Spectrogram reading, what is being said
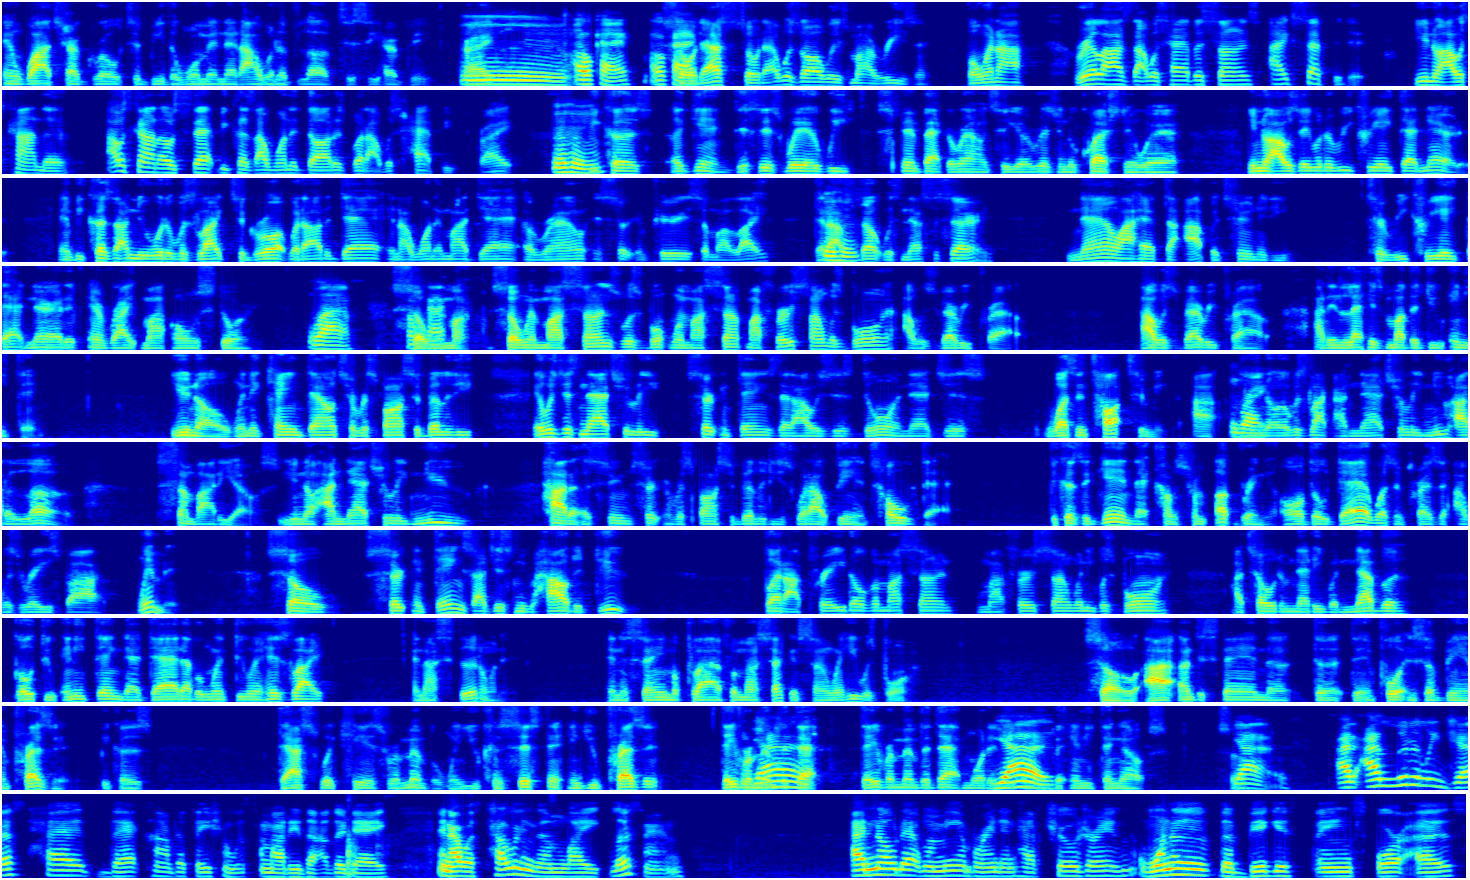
and watch her grow to be the woman that I would have loved to see her be. Right. Mm, okay. Okay. So that's so that was always my reason. But when I realized I was having sons, I accepted it. You know, I was kind of I was kind of upset because I wanted daughters, but I was happy, right? Mm-hmm. Because again, this is where we spin back around to your original question, where you know I was able to recreate that narrative. And because I knew what it was like to grow up without a dad, and I wanted my dad around in certain periods of my life that mm-hmm. I felt was necessary, now I have the opportunity to recreate that narrative and write my own story. Wow. So okay. when my so when my sons was born, when my son, my first son was born, I was very proud. I was very proud. I didn't let his mother do anything. You know, when it came down to responsibility, it was just naturally certain things that I was just doing that just wasn't taught to me. I, right. you know, it was like I naturally knew how to love somebody else. You know, I naturally knew how to assume certain responsibilities without being told that. Because again, that comes from upbringing. Although dad wasn't present, I was raised by women. So certain things I just knew how to do. But I prayed over my son, my first son, when he was born. I told him that he would never go through anything that dad ever went through in his life. And I stood on it. And the same applied for my second son when he was born. So I understand the, the, the importance of being present because that's what kids remember. When you consistent and you present, they remember yes. that. They remember that more than yes. anything else. So. Yes. I, I literally just had that conversation with somebody the other day, and I was telling them, like, listen, I know that when me and Brandon have children, one of the biggest things for us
